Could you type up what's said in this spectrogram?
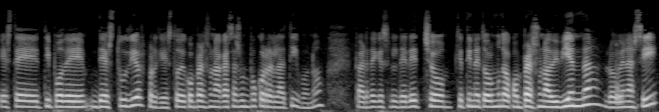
este tipo de, de estudios, porque esto de comprarse una casa es un poco relativo, ¿no? Parece que es el derecho que tiene todo el mundo a comprarse una vivienda, lo ven así,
